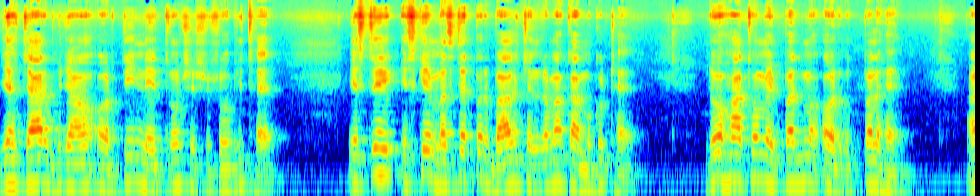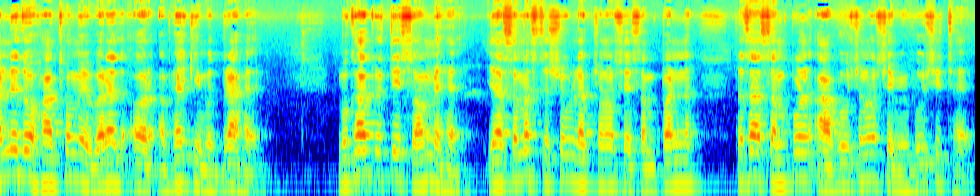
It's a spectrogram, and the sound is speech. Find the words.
यह चार भुजाओं और तीन नेत्रों से सुशोभित है। इससे, इसके मस्तक पर बाल चंद्रमा का मुकुट है। दो हाथों में पद्म और उत्पल है। अन्य दो हाथों में वरद और अभय की मुद्रा है। मुखाकृति सौम्य है। यह समस्त शुभ लक्षणों से संपन्न तथा संपूर्ण आभूषणों से विभूषित है।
